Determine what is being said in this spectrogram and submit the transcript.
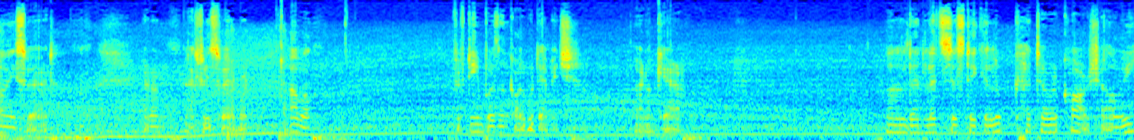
I swear. I don't actually swear but oh well. 15% cargo damage. I don't care. Well then let's just take a look at our car shall we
